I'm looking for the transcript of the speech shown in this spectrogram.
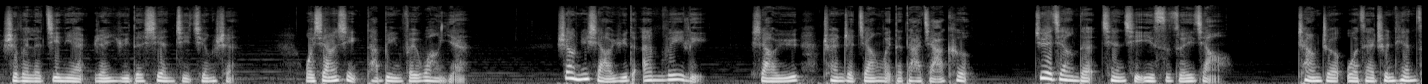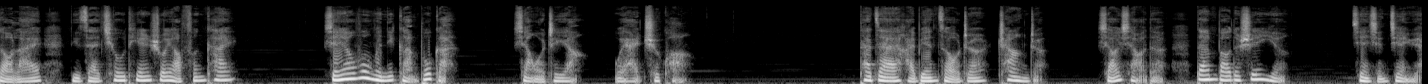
是为了纪念人鱼的献祭精神。”我相信他并非妄言。少女小鱼的 MV 里，小鱼穿着姜伟的大夹克，倔强地牵起一丝嘴角。唱着我在春天走来，你在秋天说要分开，想要问问你敢不敢，像我这样为爱痴狂。他在海边走着，唱着，小小的单薄的身影，渐行渐远。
